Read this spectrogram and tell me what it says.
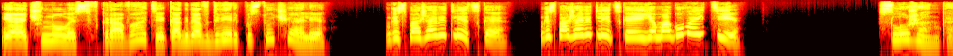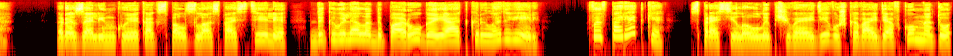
и очнулась в кровати, когда в дверь постучали. «Госпожа Ветлицкая! Госпожа Ветлицкая, я могу войти?» Служанка. Розалин кое-как сползла с постели, доковыляла до порога и открыла дверь. «Вы в порядке?» — спросила улыбчивая девушка, войдя в комнату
